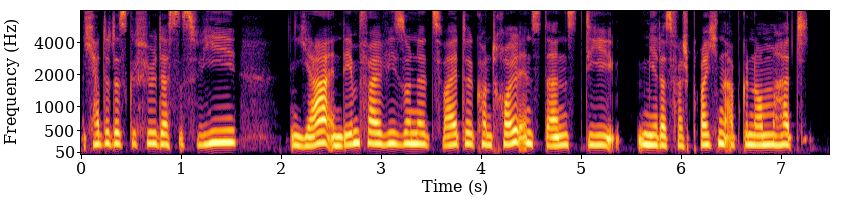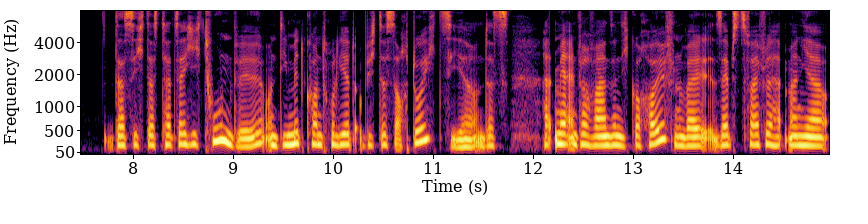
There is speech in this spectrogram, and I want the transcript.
ich hatte das Gefühl, dass es wie, ja, in dem Fall wie so eine zweite Kontrollinstanz, die mir das Versprechen abgenommen hat, dass ich das tatsächlich tun will und die mitkontrolliert, ob ich das auch durchziehe. Und das hat mir einfach wahnsinnig geholfen, weil Selbstzweifel hat man ja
